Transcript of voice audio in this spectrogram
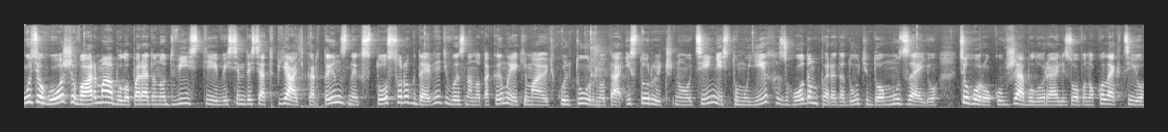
Усього ж в Арма було передано 285 картин, з них 149 визнано такими, які мають культурну та історичну цінність, тому їх згодом передадуть до музею. Цього року вже було реалізовано колекцію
